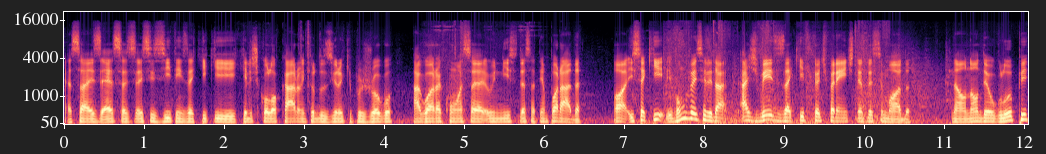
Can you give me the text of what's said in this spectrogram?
Essas, essas, esses itens aqui que, que eles colocaram, introduziram aqui pro jogo agora com essa, o início dessa temporada. Ó, isso aqui, vamos ver se ele dá... Às vezes aqui fica diferente dentro desse modo. Não, não deu gloop.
